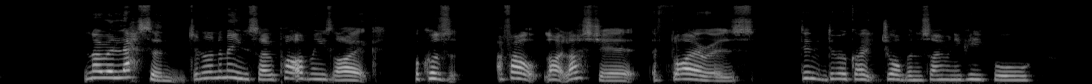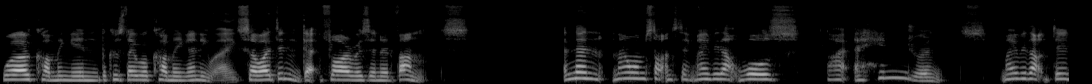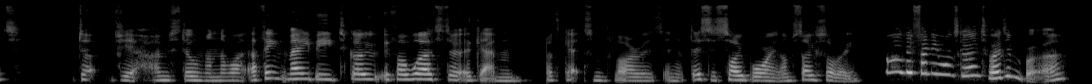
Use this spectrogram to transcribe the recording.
know a lesson. Do you know what I mean? So part of me is like because I felt like last year the Flyers didn't do a great job, and so many people were coming in because they were coming anyway. So I didn't get Flyers in advance. And then now I'm starting to think maybe that was like a hindrance. Maybe that did. yeah, I'm still none the way. I think maybe to go if I were to do it again, I'd get some Flyers in. This is so boring. I'm so sorry. Well, if anyone's going to Edinburgh,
